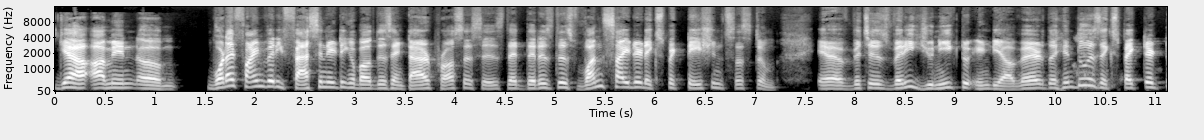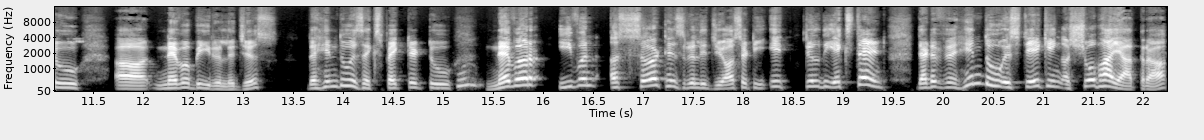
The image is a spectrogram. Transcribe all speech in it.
Yeah, I mean, um, what I find very fascinating about this entire process is that there is this one sided expectation system, uh, which is very unique to India, where the Hindu is expected to uh, never be religious. The Hindu is expected to mm-hmm. never even assert his religiosity it, till the extent that if a Hindu is taking a Shobha Yatra,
